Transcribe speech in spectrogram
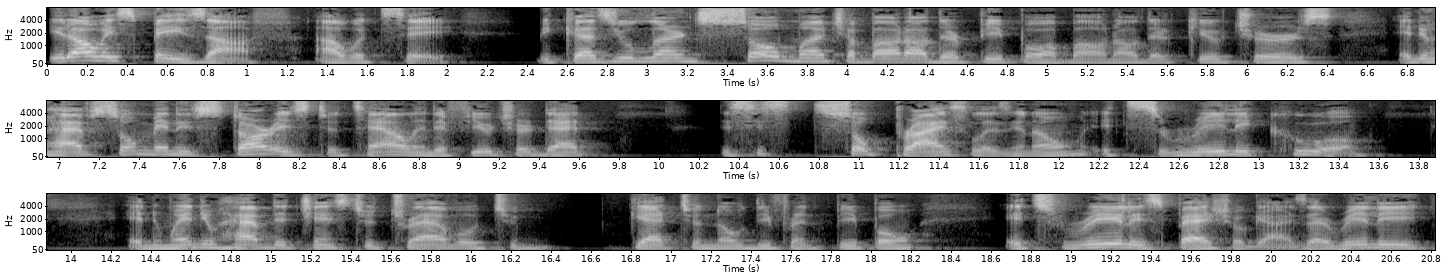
it always pays off, I would say, because you learn so much about other people, about other cultures, and you have so many stories to tell in the future that this is so priceless, you know? It's really cool. And when you have the chance to travel to get to know different people, it's really special, guys. I really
